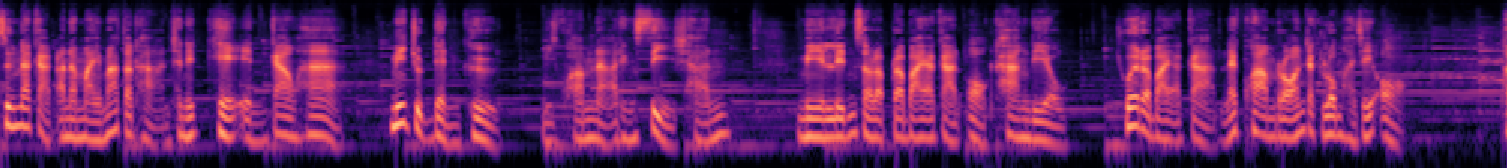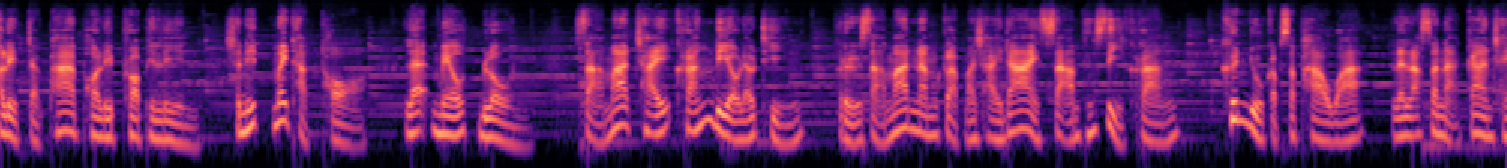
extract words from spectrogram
ซึ่งหน้ากากอนามัยมาตรฐานชนิด KN95 มีจุดเด่นคือ มีความหนาถึง 4 ชั้น มีลิ้นสำหรับระบายอากาศออกทางเดียว ช่วยระบายอากาศและความร้อนจากลมหายใจออก ผลิตจากผ้าพอลิโพรพิลีน ชนิดไม่ถักทอ และเมลต์โบลน สามารถใช้ครั้งเดียวแล้วทิ้ง หรือสามารถนำกลับมาใช้ได้ 3-4 ครั้ง ขึ้นอยู่กับสภาวะและลักษณะการใช้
